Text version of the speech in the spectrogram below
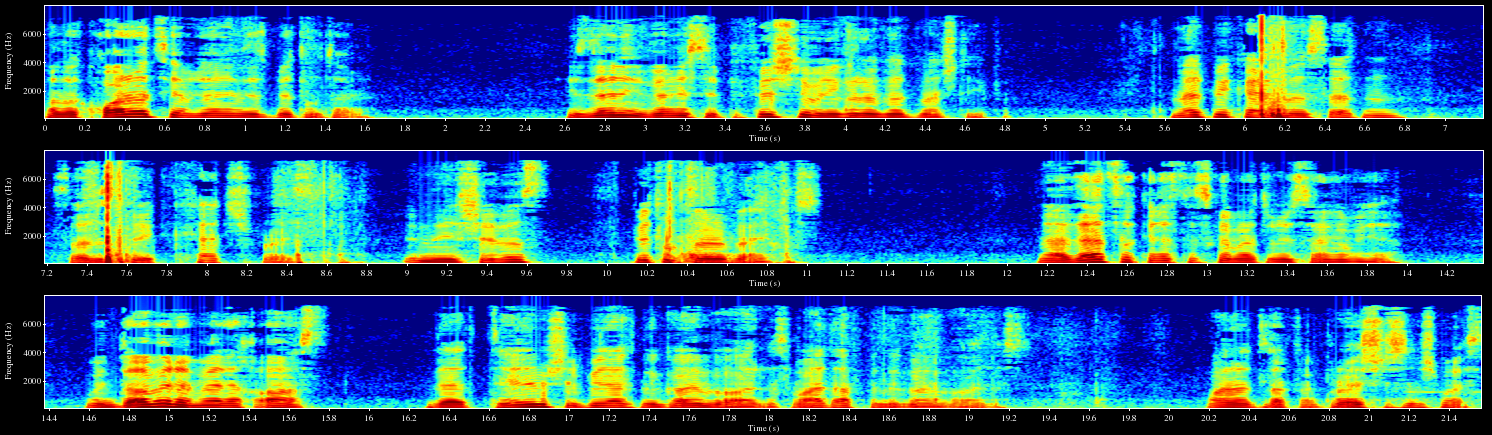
On the quality of learning this Bittul Torah. He's learning very superficially when he could have learned much deeper. And that became a certain, so to speak, catchphrase in the yeshivas, Bittul Torah Be'echos. Now that's the case, let's go back to he's saying over here. When David HaMelech asked that him should be like the Negaim V'Ohalos, why Dafka the Negaim V'Ohalos? Why not like Bereshis and Shmos?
